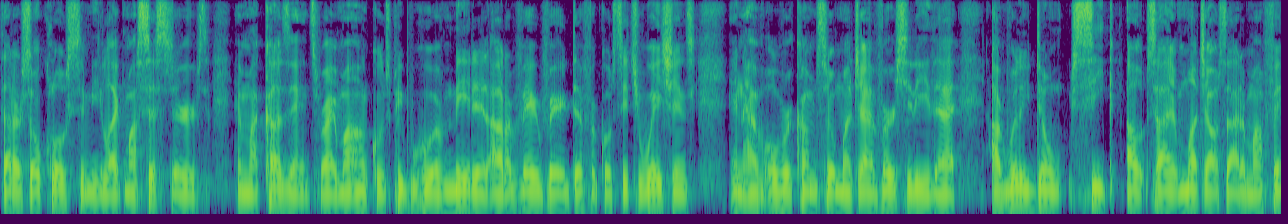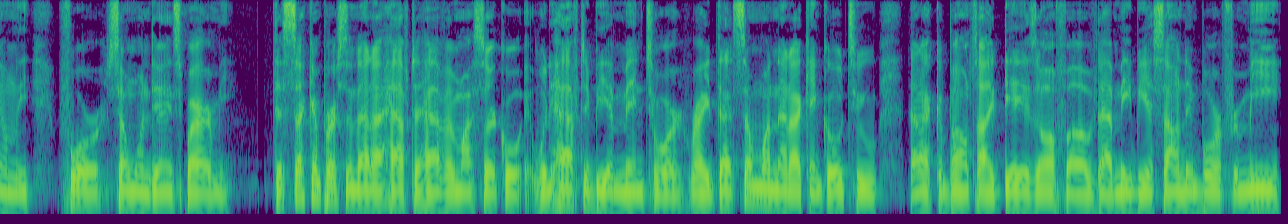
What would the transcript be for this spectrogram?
that are so close to me, like my sisters and my cousins, right? My uncles, people who have made it out of very, very difficult situations and have overcome so much adversity that I really don't seek outside, much outside of my family for someone to inspire me. The second person that I have to have in my circle would have to be a mentor, right? That's someone that I can go to, that I could bounce ideas off of, that may be a sounding board for me,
